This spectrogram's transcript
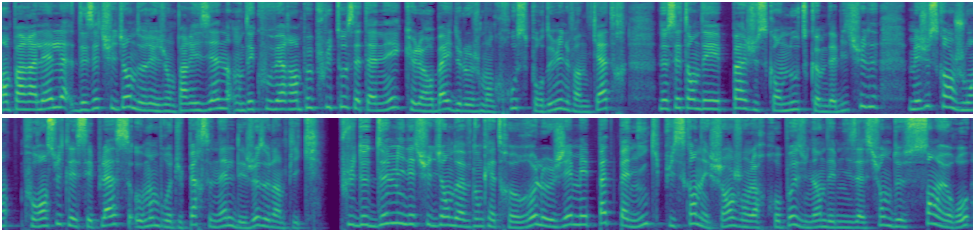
En parallèle, des étudiants de région parisienne ont découvert un peu plus tôt cette année que leur bail de logement Crous pour 2024 ne s'étendait pas jusqu'en août comme d'habitude, mais jusqu'en juin, pour ensuite laisser place aux membres du personnel des Jeux Olympiques. Plus de 2000 étudiants doivent donc être relogés, mais pas de panique, puisqu'en échange, on leur propose une indemnisation de 100 euros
